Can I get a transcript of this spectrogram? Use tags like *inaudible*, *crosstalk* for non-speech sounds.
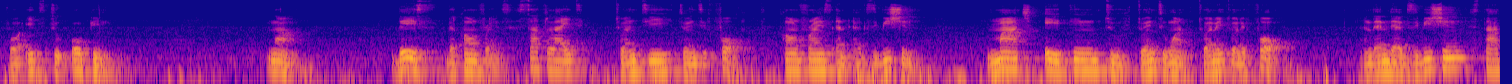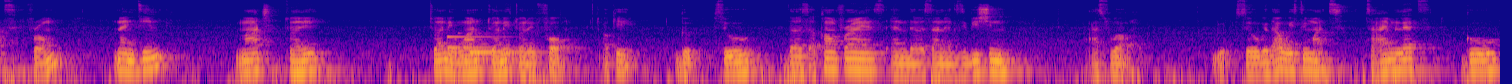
for it to open. Now this the conference satellite 2024 conference and exhibition march 18 to 21 2024 and then the exhibition starts from 19th March 2021 2024 okay good. So there's a conference and there's an exhibition as well. Good. So without wasting much time let's go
